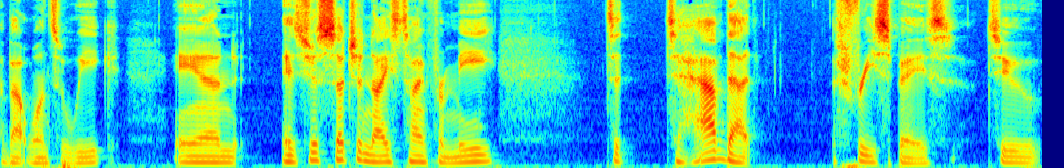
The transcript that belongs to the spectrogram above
about once a week, and it's just such a nice time for me to have that free space to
